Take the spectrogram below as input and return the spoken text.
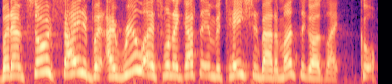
but I'm so excited. But I realized when I got the invitation about a month ago, I was like, cool,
